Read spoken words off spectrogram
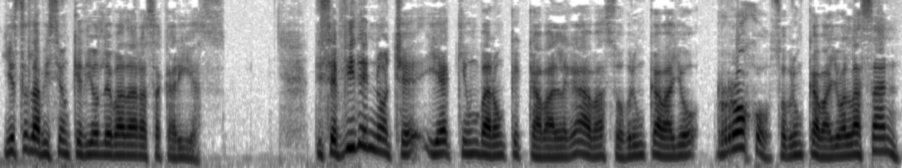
Y esta es la visión que Dios le va a dar a Zacarías. Dice, vi de noche y aquí un varón que cabalgaba sobre un caballo rojo, sobre un caballo alazán,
